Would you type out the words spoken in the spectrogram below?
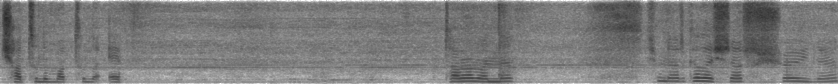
Çatılı matılı ev. Tamam anne. Şimdi arkadaşlar şöyle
